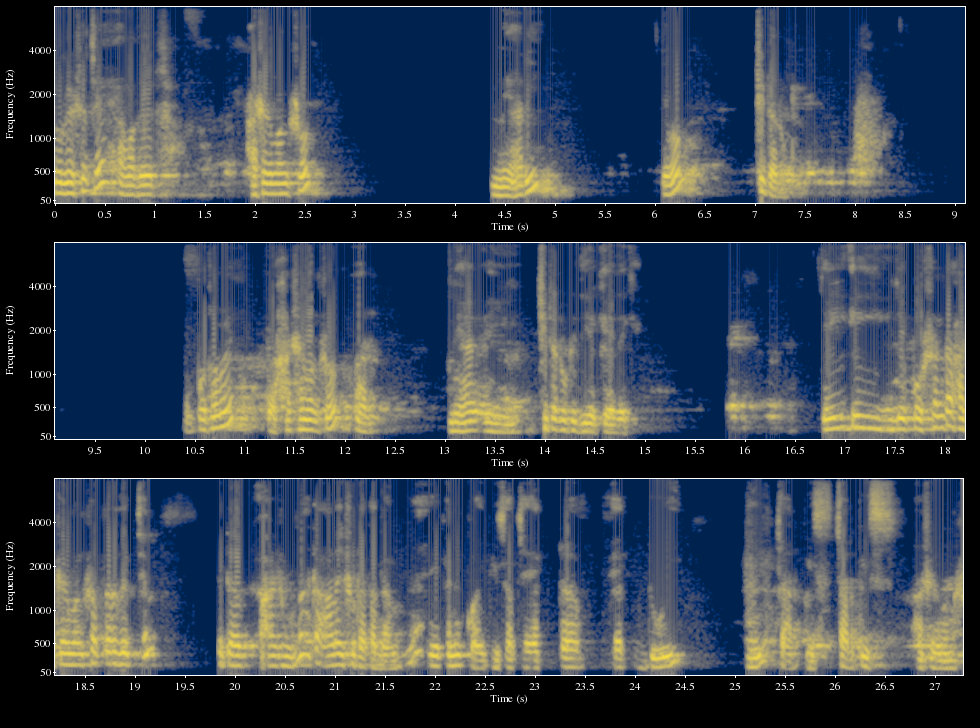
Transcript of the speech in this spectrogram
চলে এসেছে আমাদের হাঁসের মাংস নেহারি এবং চিটা রুটি। প্রথমে হাঁসের মাংস আর নেহার এই চিটা রুটি দিয়ে খেয়ে দেখি। এই এই যে পোর্শনটা হাঁসের মাংস আপনারা দেখছেন এটা হাঁস না এটা আড়াইশো টাকা দাম। হ্যাঁ, এখানে কয় পিস আছে? একটা এক দুই চার পিস চার পিস হাঁসের মাংস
